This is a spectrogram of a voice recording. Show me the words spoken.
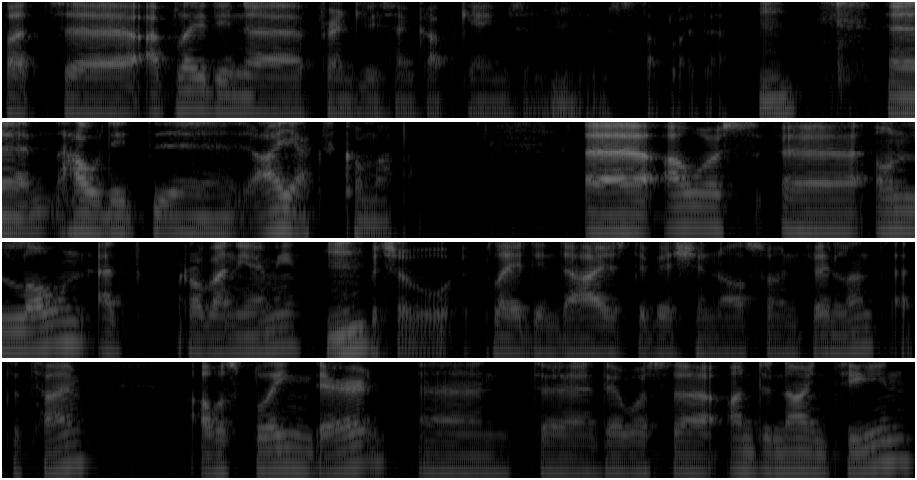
but uh, I played in uh, friendlies and cup games and Mm. stuff like that. um, how did uh, Ajax come up? Uh, I was uh, on loan at Rovaniemi, Mm. which played in the highest division also in Finland at the time. I was playing there, and uh, there was uh, under 19.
